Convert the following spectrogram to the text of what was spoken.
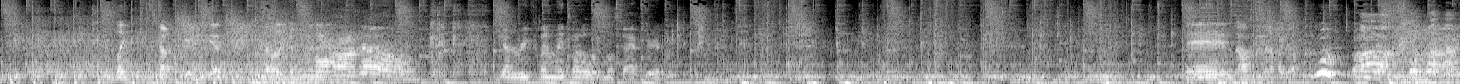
It's like duck game again. I want to win it. Oh no! Gotta reclaim my title as most accurate. And off the map I go. Woo! Oh, I'm Oh, dead. come on.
